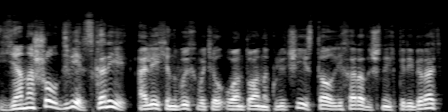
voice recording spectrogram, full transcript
«Я нашел дверь! Скорее!» Олехин выхватил у Антуана ключи и стал лихорадочно их перебирать.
